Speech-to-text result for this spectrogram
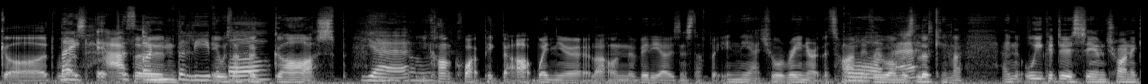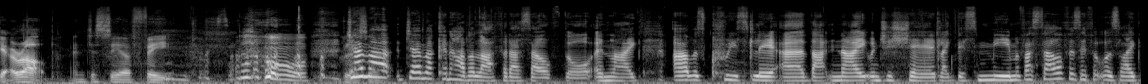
god! What's Like, it was happened? It was like a gasp. Yeah. You can't quite pick that up when you're like on the videos and stuff, but in the actual arena at the time, Oh, everyone was looking like, and all you could do is see him trying to get her up and just see her feet. Oh. Bless Gemma, Gemma can have a laugh at herself though, and like I was creased later that night when she shared like this meme of herself as if it was like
